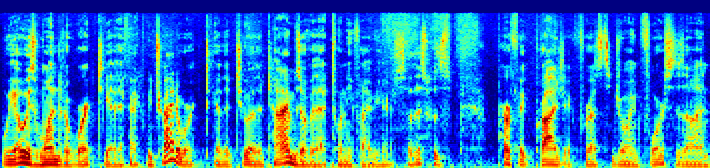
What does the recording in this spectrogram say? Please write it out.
we always wanted to work together. In fact, we tried to work together two other times over that 25 years. So this was perfect project for us to join forces on.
